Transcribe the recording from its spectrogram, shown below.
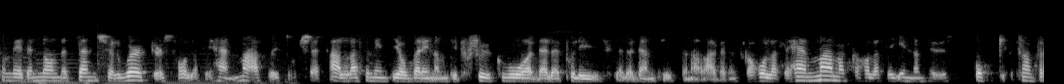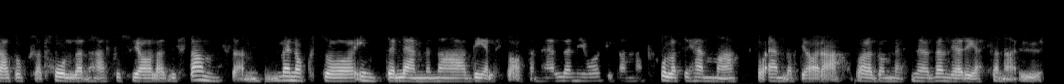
som är non-essential workers hålla sig hemma. Alltså i stort sett alla som inte jobbar inom typ sjukvård eller polis eller den typen av arbeten ska hålla sig hemma. Man ska hålla sig inomhus och framförallt också att hålla den här sociala distansen. Men också inte lämna delstaten heller, New York, utan att hålla sig hemma och endast göra bara de mest nödvändiga resorna ut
